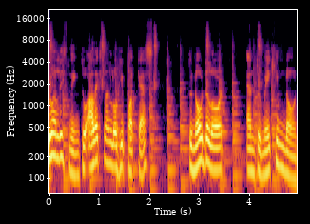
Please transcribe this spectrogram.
You are listening to Alex Nanlohi Podcast To know the Lord and to make Him known.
